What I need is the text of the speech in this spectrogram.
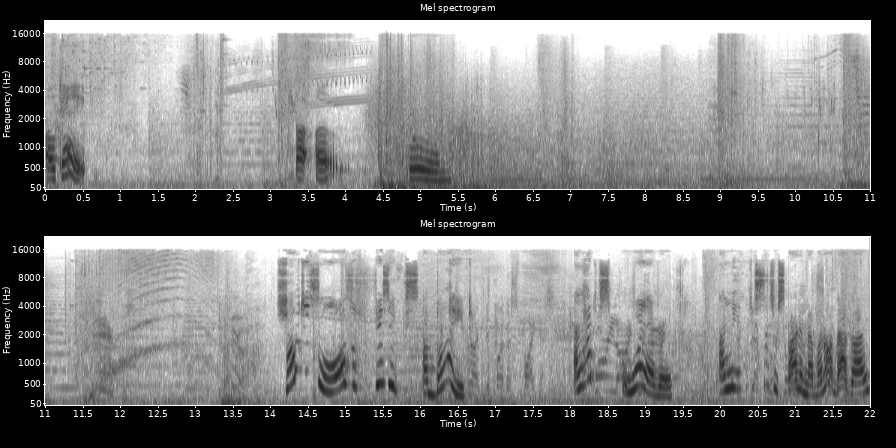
Okay. Uh oh. Boom. How does the laws of physics abide? And how does whatever? I mean, he's such a Spider-Man, but not that guy.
